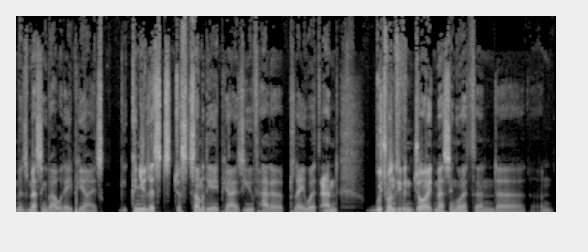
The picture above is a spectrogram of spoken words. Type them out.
is messing about with APIs. Can you list just some of the APIs you've had a play with and which ones you've enjoyed messing with and, uh, and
